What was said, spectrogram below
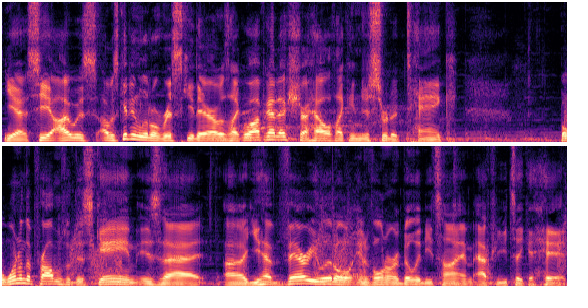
Yeah, see, I was I was getting a little risky there. I was like, well, I've got extra health. I can just sort of tank. But one of the problems with this game is that uh, you have very little invulnerability time after you take a hit.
